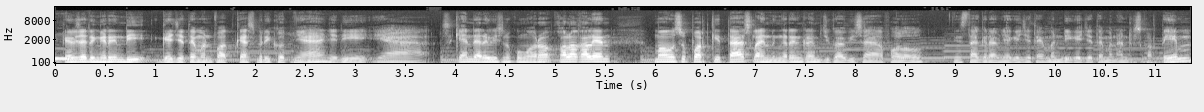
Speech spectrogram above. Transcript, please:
Kalian bisa dengerin di Gadget Teman Podcast berikutnya. Jadi ya sekian dari Wisnu Kumoro. Kalau kalian mau support kita selain dengerin kalian juga bisa follow Instagramnya Gadget Teman di Gadget Teman underscore team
